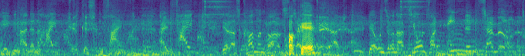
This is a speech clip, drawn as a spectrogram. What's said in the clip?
gegen einen heimtückischen Feind. Ein Feind, der das Commonwealth Okay. zerstört, der unsere Nation von innen zermürbt.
